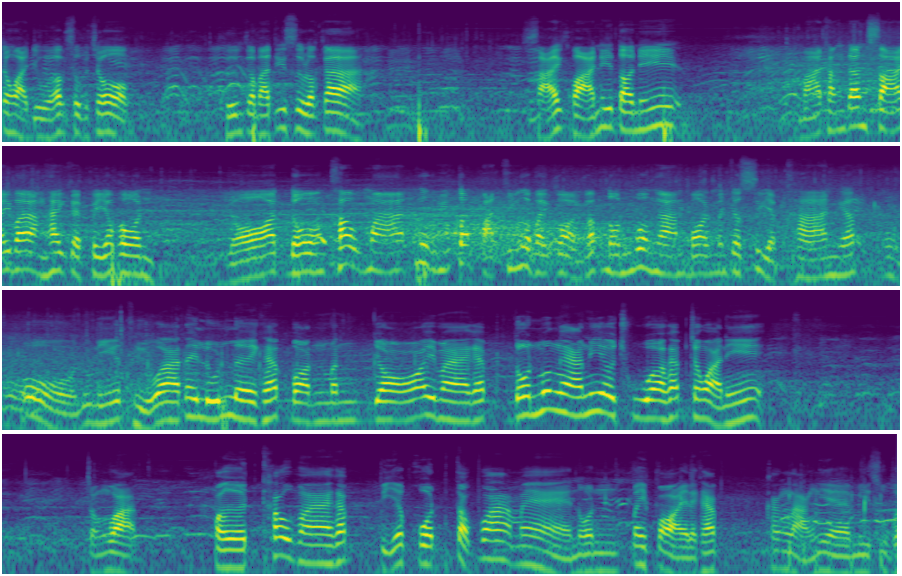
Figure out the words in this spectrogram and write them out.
จังหวะอยู่ครับสุประโชคคืนกลับมาที่สุรก้าสายขวานี่ตอนนี้ มาทางด้านซ้ายบ้างให้กับปิยพล ยอดโดงเข้ามาลูกนี้ต้องปัดทิ้งออกไปก่อนครับนนท์ม่วงงามบอลมันจะเสียบคานครับโอ้โหโอ้ลูกนี้ก็ถือว่าได้ลุ้นเลยครับ บอลมันย้อยมาครับโดนม่วงงามนี่เอาชัวร์ครับ จังหวะนี้ จังหวะเปิดเข้ามาครับปิยพลแต่ว่าแม่นนท์ไม่ปล่อยเลยครับ ข้างหลังเนี่ยมีสุภ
